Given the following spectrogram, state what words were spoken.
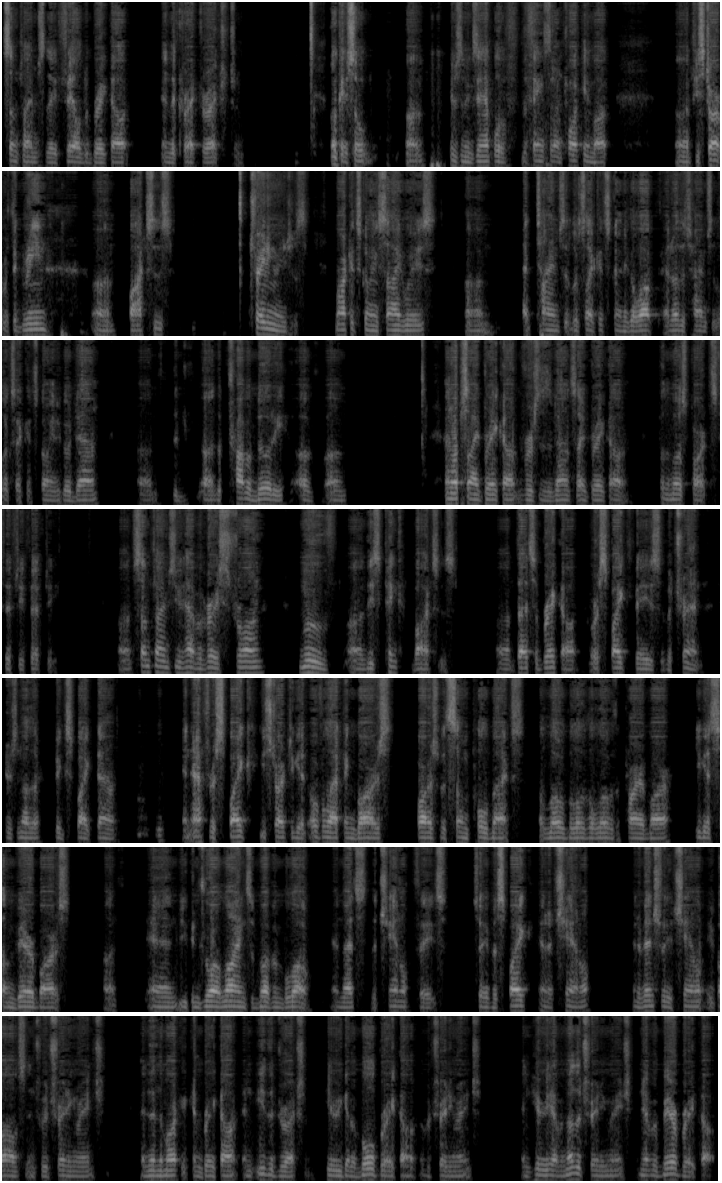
Sometimes they fail to break out in the correct direction. Okay, so um, here's an example of the things that I'm talking about. Uh, if you start with the green um, boxes, trading ranges, markets going sideways. Um, at times it looks like it's going to go up. At other times it looks like it's going to go down. Um, the, uh, the probability of um, an upside breakout versus a downside breakout, for the most part, is 50-50. Uh, sometimes you have a very strong move, uh, these pink boxes. Uh, that's a breakout or a spike phase of a trend. Here's another big spike down. And after a spike, you start to get overlapping bars, bars with some pullbacks, a low below the low of the prior bar. You get some bear bars, uh, and you can draw lines above and below, and that's the channel phase. So you have a spike and a channel, and eventually a channel evolves into a trading range, and then the market can break out in either direction. Here you get a bull breakout of a trading range, and here you have another trading range, and you have a bear breakout.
